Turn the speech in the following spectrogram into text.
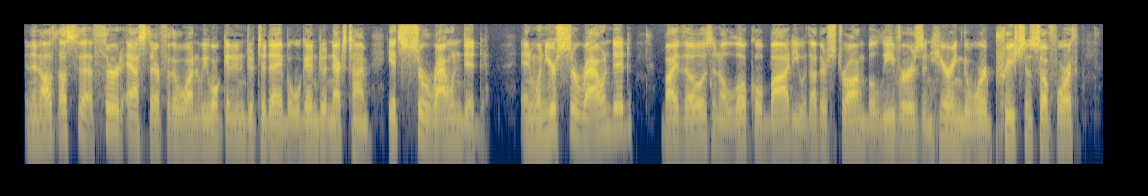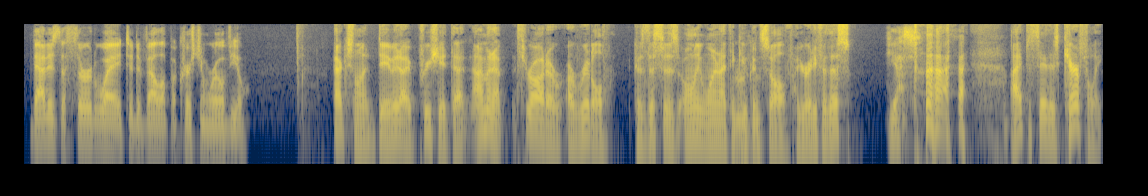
and then I'll, that's the third S there for the one we won't get into today, but we'll get into it next time. It's surrounded. And when you're surrounded by those in a local body with other strong believers and hearing the word preached and so forth, that is the third way to develop a Christian worldview. Excellent, David. I appreciate that. I'm going to throw out a, a riddle because this is only one I think you mm-hmm. can solve. Are you ready for this? Yes. I have to say this carefully.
